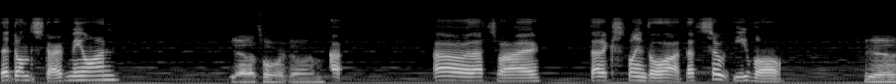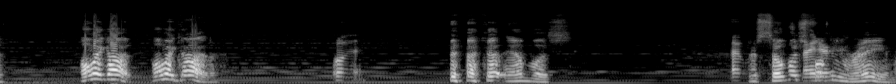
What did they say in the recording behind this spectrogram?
the don't starve me one? Yeah, that's what we're doing. Oh, that's why. That explains a lot. That's so evil. Yeah. Oh my god! Oh my god! What? I got ambushed. Oh, There's so much Spider. fucking rain.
